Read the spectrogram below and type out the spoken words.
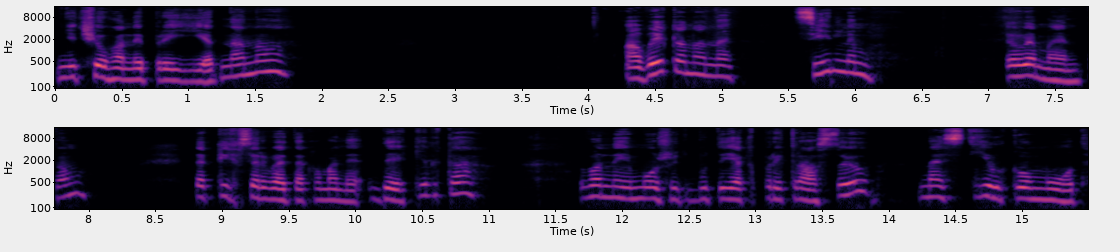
нічого не приєднано, а виконане цільним елементом. Таких серветок у мене декілька. Вони можуть бути як прикрасою на стіл комод.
